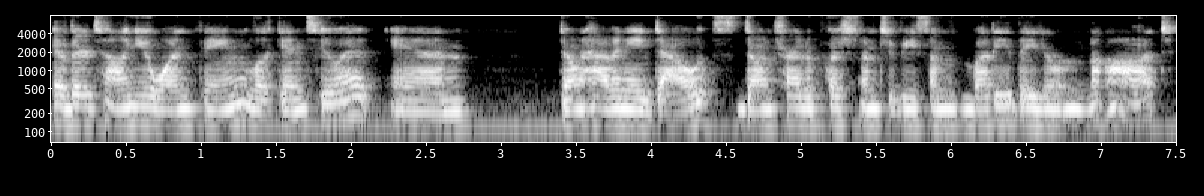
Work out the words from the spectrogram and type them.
If they're telling you one thing, look into it and don't have any doubts. Don't try to push them to be somebody they are not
